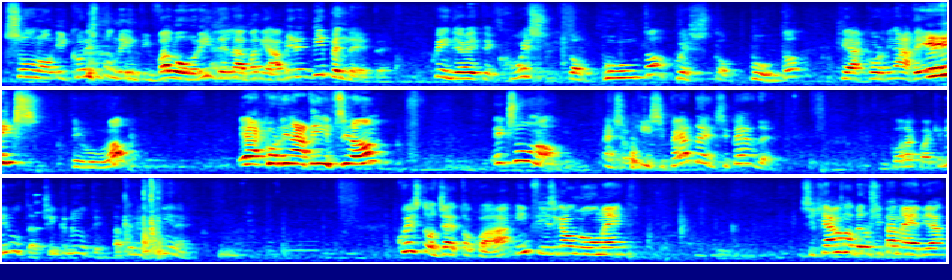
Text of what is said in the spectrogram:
sono i corrispondenti valori della variabile dipendente. Quindi avete questo punto, questo punto, che ha coordinate x, t1, e ha coordinate y, x1. Adesso chi si perde? Si perde. Ancora qualche minuto, 5 minuti, fatemi finire. Questo oggetto qua in fisica ha un nome, si chiama velocità media.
